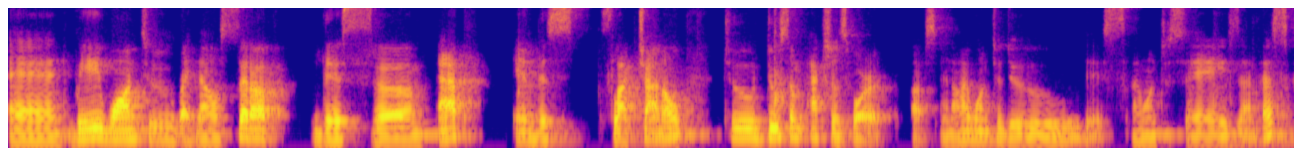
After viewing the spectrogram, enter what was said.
And we want to right now set up this um, app in this Slack channel to do some actions for us. And I want to do this. I want to say Zendesk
